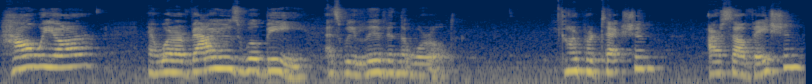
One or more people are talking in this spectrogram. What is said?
how we are and what our values will be as we live in the world. Our protection, our salvation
